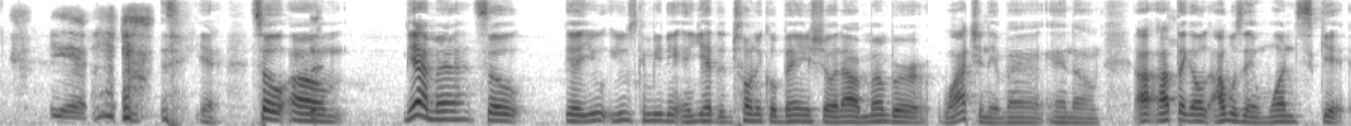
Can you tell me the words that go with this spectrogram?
yeah. yeah. So, um, yeah, man. So, yeah, you you was comedian and you had the Tony Cobain show, and I remember watching it, man. And um, I, I think I, was in one skit,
